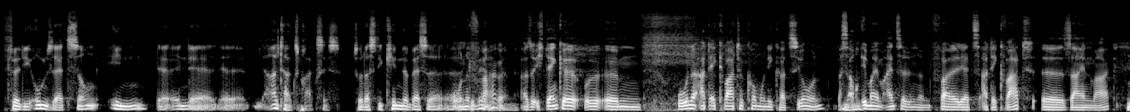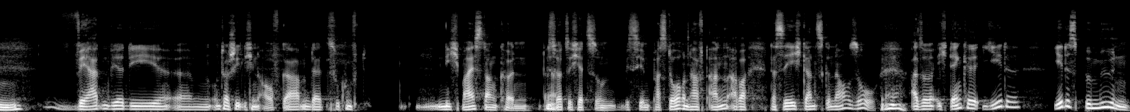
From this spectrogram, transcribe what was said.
für die Umsetzung in der, in der, der Alltagspraxis, so dass die Kinder besser äh, ohne Frage. Werden. Also ich denke, äh, ähm, ohne adäquate Kommunikation, was mhm. auch immer im einzelnen Fall jetzt adäquat äh, sein mag, mhm. werden wir die ähm, unterschiedlichen Aufgaben der Zukunft nicht meistern können. Das ja. hört sich jetzt so ein bisschen pastorenhaft an, aber das sehe ich ganz genau so. Ja. Also ich denke, jede jedes Bemühen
